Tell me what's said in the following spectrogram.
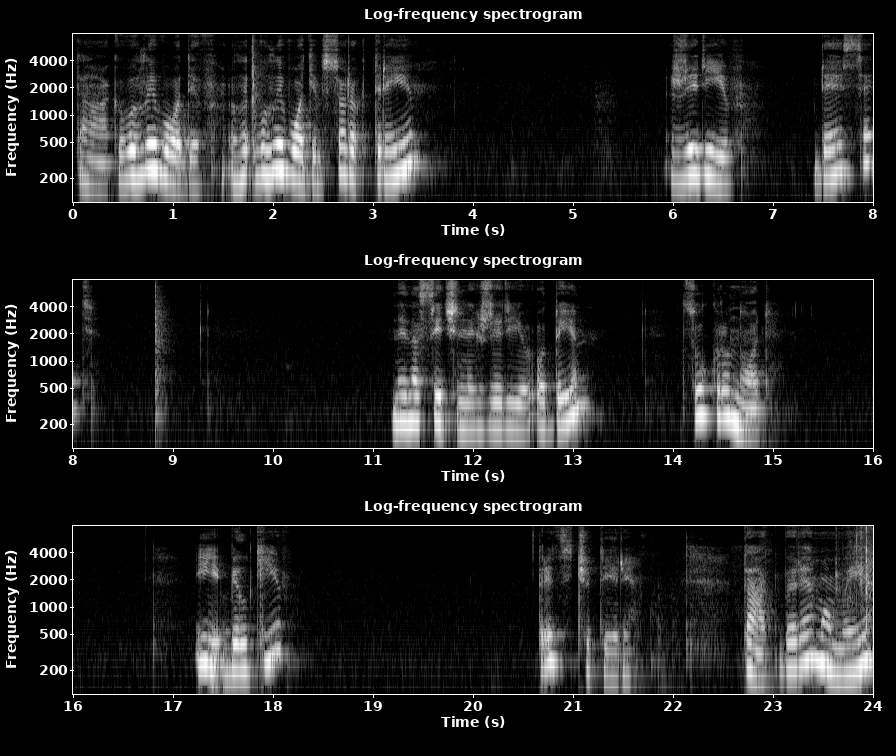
Так, вуглеводів. Вугле- Вуглеводів 43, жирів 10, ненасичених жирів 1, цукру 0. І білків 34. Так, беремо ми.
